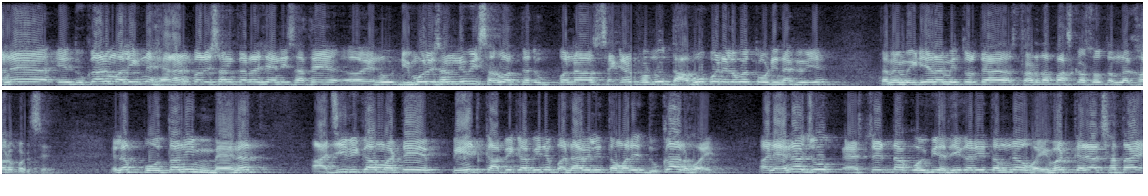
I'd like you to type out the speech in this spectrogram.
અને એ દુકાન માલિકને હેરાન પરેશાન કરે છે. એની સાથે એનું ડિમોલિશનની બી શરૂઆત કરી. ઉપરના સેકન્ડ ફ્લોરનું ધાબું પણ એ લોકોએ તોડી નાખ્યું છે. તમે મીડિયાના મિત્રો ત્યાં સ્થળ તપાસ કરશો તમને ખબર પડશે. એટલે પોતાની મહેનત આજીવિકા માટે પેટ કાપી કાપીને બનાવેલી તમારી દુકાન હોય અને એના જો એસ્ટેટના કોઈ બી અધિકારી તમને વહીવટ કર્યા છતાંય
